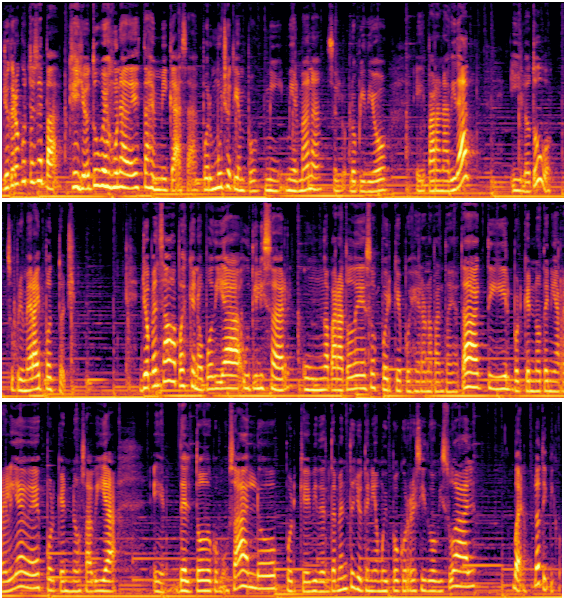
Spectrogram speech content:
yo creo que usted sepa que yo tuve una de estas en mi casa por mucho tiempo. Mi, hermana se lo, pidió eh, para Navidad y lo tuvo, su primer iPod Touch. Yo pensaba pues que no podía utilizar un aparato de esos porque pues era una pantalla táctil, porque no tenía relieves, porque no sabía eh, del todo cómo usarlo, porque evidentemente yo tenía muy poco residuo visual. Bueno, lo típico.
